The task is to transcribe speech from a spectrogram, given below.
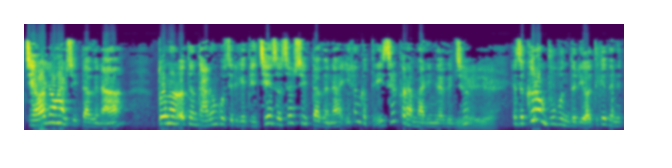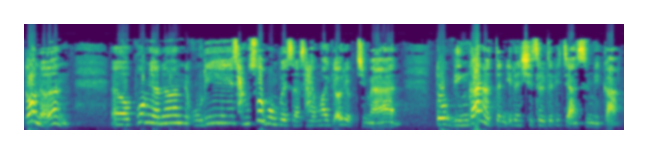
재활용할 수 있다거나 또는 어떤 다른 곳에 이렇게 대체해서 쓸 수 있다거나 이런 것들이 있을 거란 말입니다. 그렇죠? 예, 예. 그래서 그런 부분들이 어떻게 되니 또는 어, 보면은 우리 상수도 본부에서는 사용하기 어렵지만 또 민간 어떤 이런 시설들 있지 않습니까?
